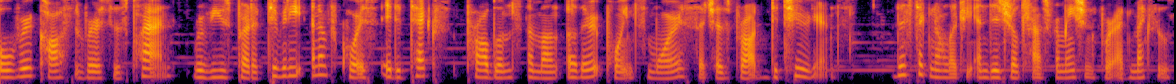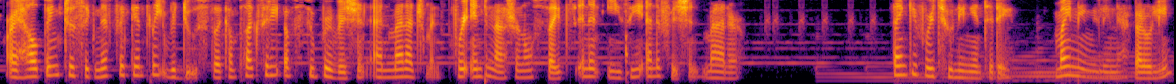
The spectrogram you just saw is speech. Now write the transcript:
over cost versus plan, reviews productivity, and of course, it detects problems among other points more, such as fraud deterrence. This technology and digital transformation for Admexus are helping to significantly reduce the complexity of supervision and management for international sites in an easy and efficient manner. Thank you for tuning in today. My name is Lina Caroline.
